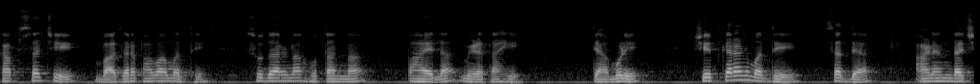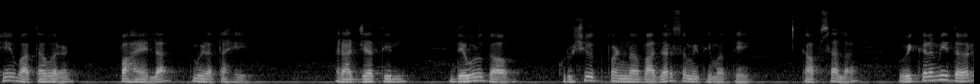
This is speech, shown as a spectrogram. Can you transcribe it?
कापसाचे बाजारभावामध्ये सुधारणा होताना पाहायला मिळत आहे. त्यामुळे शेतकऱ्यांमध्ये सध्या आनंदाचे वातावरण पाहायला मिळत आहे. राज्यातील देऊळगाव कृषी उत्पन्न बाजार समितीमध्ये कापसाला विक्रमी दर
